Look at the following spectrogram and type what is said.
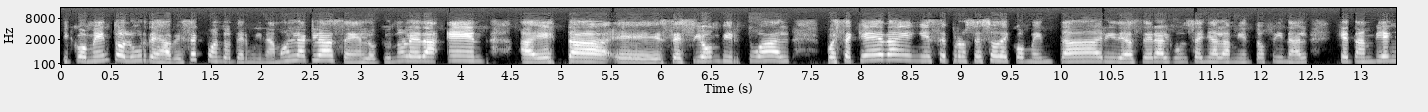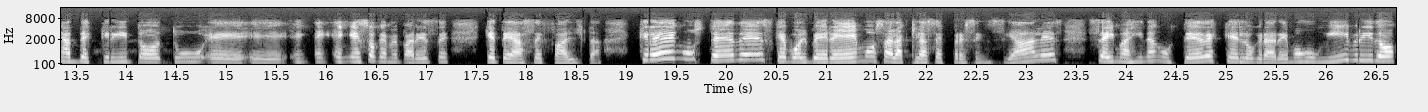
Y comento, Lourdes, a veces cuando terminamos la clase, en lo que uno le da end a esta eh, sesión virtual, pues se queda en ese proceso de comentar y de hacer algún señalamiento final que también has descrito tú eh, eh, en eso que me parece que te hace falta. ¿Creen ustedes que volveremos a las clases presenciales? ¿Se imaginan ustedes que lograremos un híbrido?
